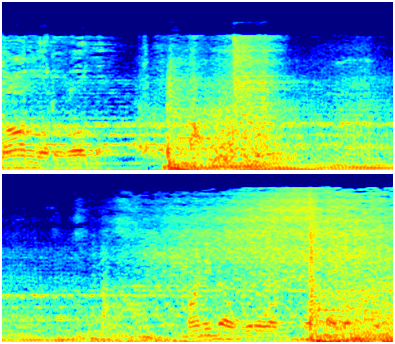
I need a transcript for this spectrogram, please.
நான் ஒரு ரோபோ மனித உருவம் கொண்ட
